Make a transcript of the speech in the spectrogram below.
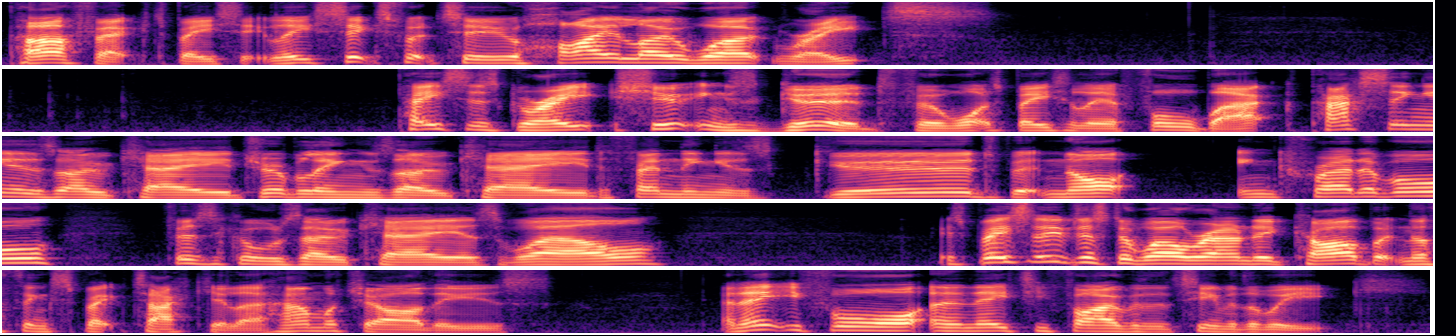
perfect, basically. Six foot two, high-low work rates. Pace is great. Shooting's good for what's basically a fullback. Passing is okay. Dribbling is okay. Defending is good, but not incredible. Physical's okay as well. It's basically just a well-rounded car, but nothing spectacular. How much are these? An 84 and an 85 with the team of the week.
